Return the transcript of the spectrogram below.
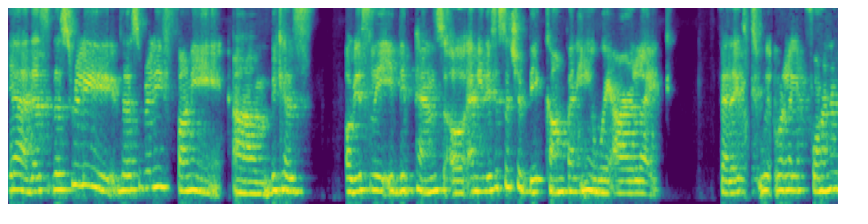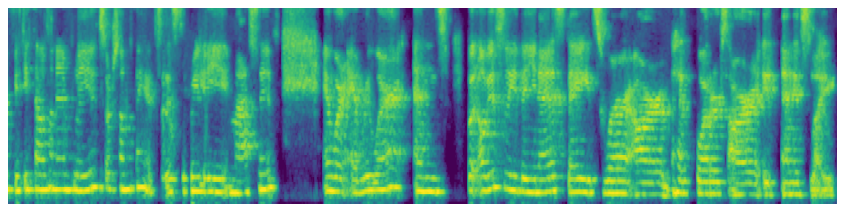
yeah that's that's really that's really funny um, because obviously it depends on i mean this is such a big company we are like FedEx, we're like 450,000 employees or something. It's, it's really massive and we're everywhere. And, but obviously the United States where our headquarters are, it, and it's like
